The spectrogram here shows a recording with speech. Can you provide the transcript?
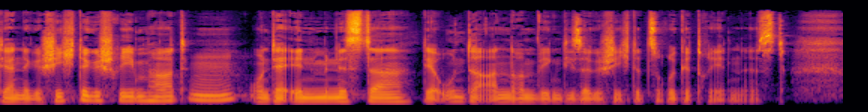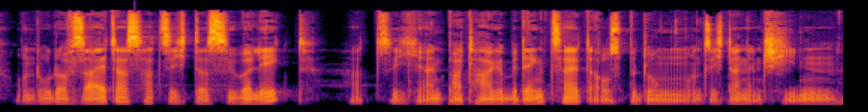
der eine Geschichte geschrieben hat mhm. und der Innenminister, der unter anderem wegen dieser Geschichte zurückgetreten ist. Und Rudolf Seiters hat sich das überlegt, hat sich ein paar Tage Bedenkzeit ausbedungen und sich dann entschieden,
